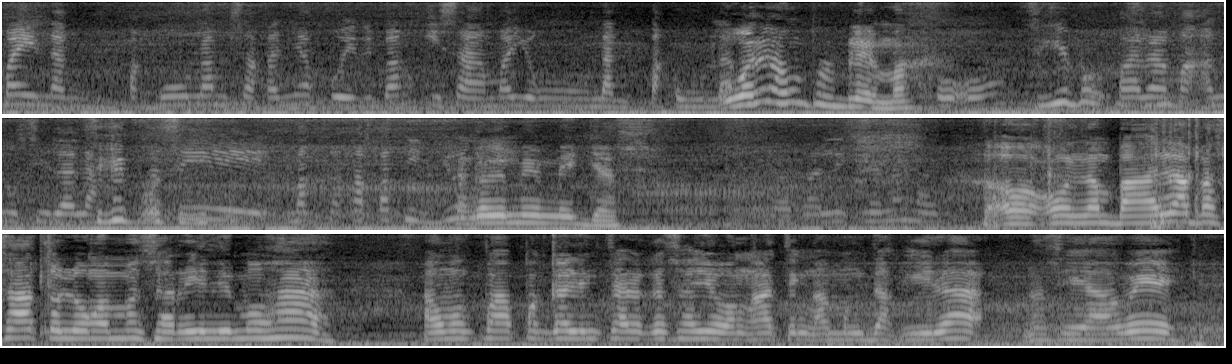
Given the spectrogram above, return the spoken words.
may nagpakulam sa kanya, pwede bang isama yung nagpakulam? Wala akong problema. Oo. Sige po. Para maano sila lahat. Sige po, Kasi sige magkakapatid yun. Tanggalin eh. mo yung medyas. Babalik na naman. Oo, ako nang bahala. Basta tulungan mo sarili mo ha. Ang magpapagaling talaga sa iyo ang ating amang dakila na si Yahweh.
